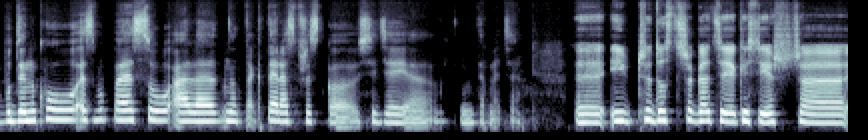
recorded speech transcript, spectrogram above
budynku SWPS-u, ale no tak, teraz wszystko się dzieje w internecie. Y, I czy dostrzegacie jakieś jeszcze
